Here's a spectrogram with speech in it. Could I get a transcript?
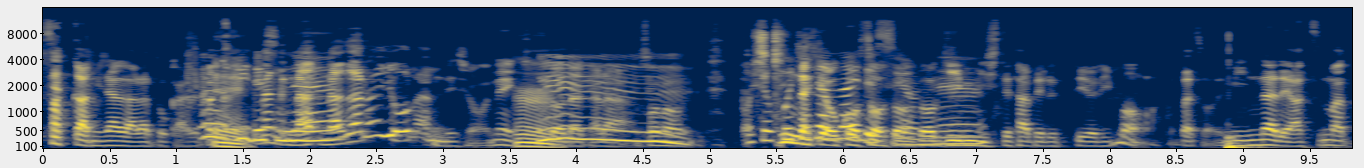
サッカー見ながらとか。やっぱええいいですねなんかな、ながら用なんでしょうね、きっと。うんだからう、んその、おチキンだけをこう、そうそうそう、吟味ね。して食べるっていうよりも、やっぱりそう、みんなで集まっ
